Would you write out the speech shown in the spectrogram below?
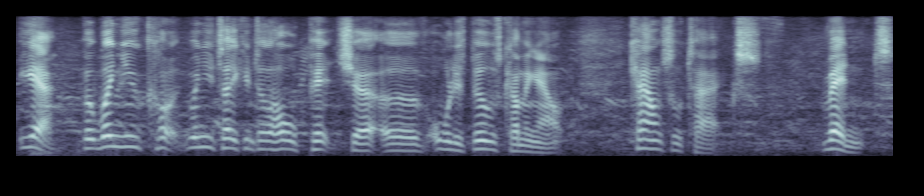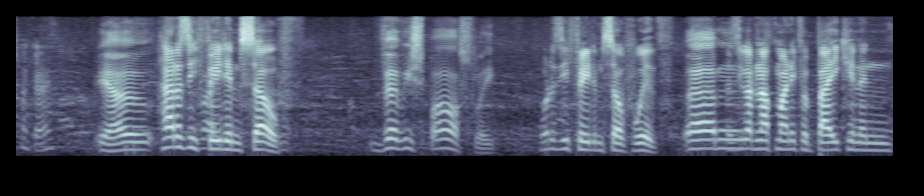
yeah, but when you when you take into the whole picture of all his bills coming out, council tax, rent, Okay. you know, How does he feed himself? very sparsely. What does he feed himself with? Um, Has he got enough money for bacon and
